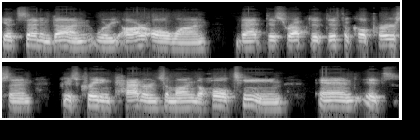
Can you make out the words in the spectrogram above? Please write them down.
gets said and done we are all one that disruptive difficult person is creating patterns among the whole team and it's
